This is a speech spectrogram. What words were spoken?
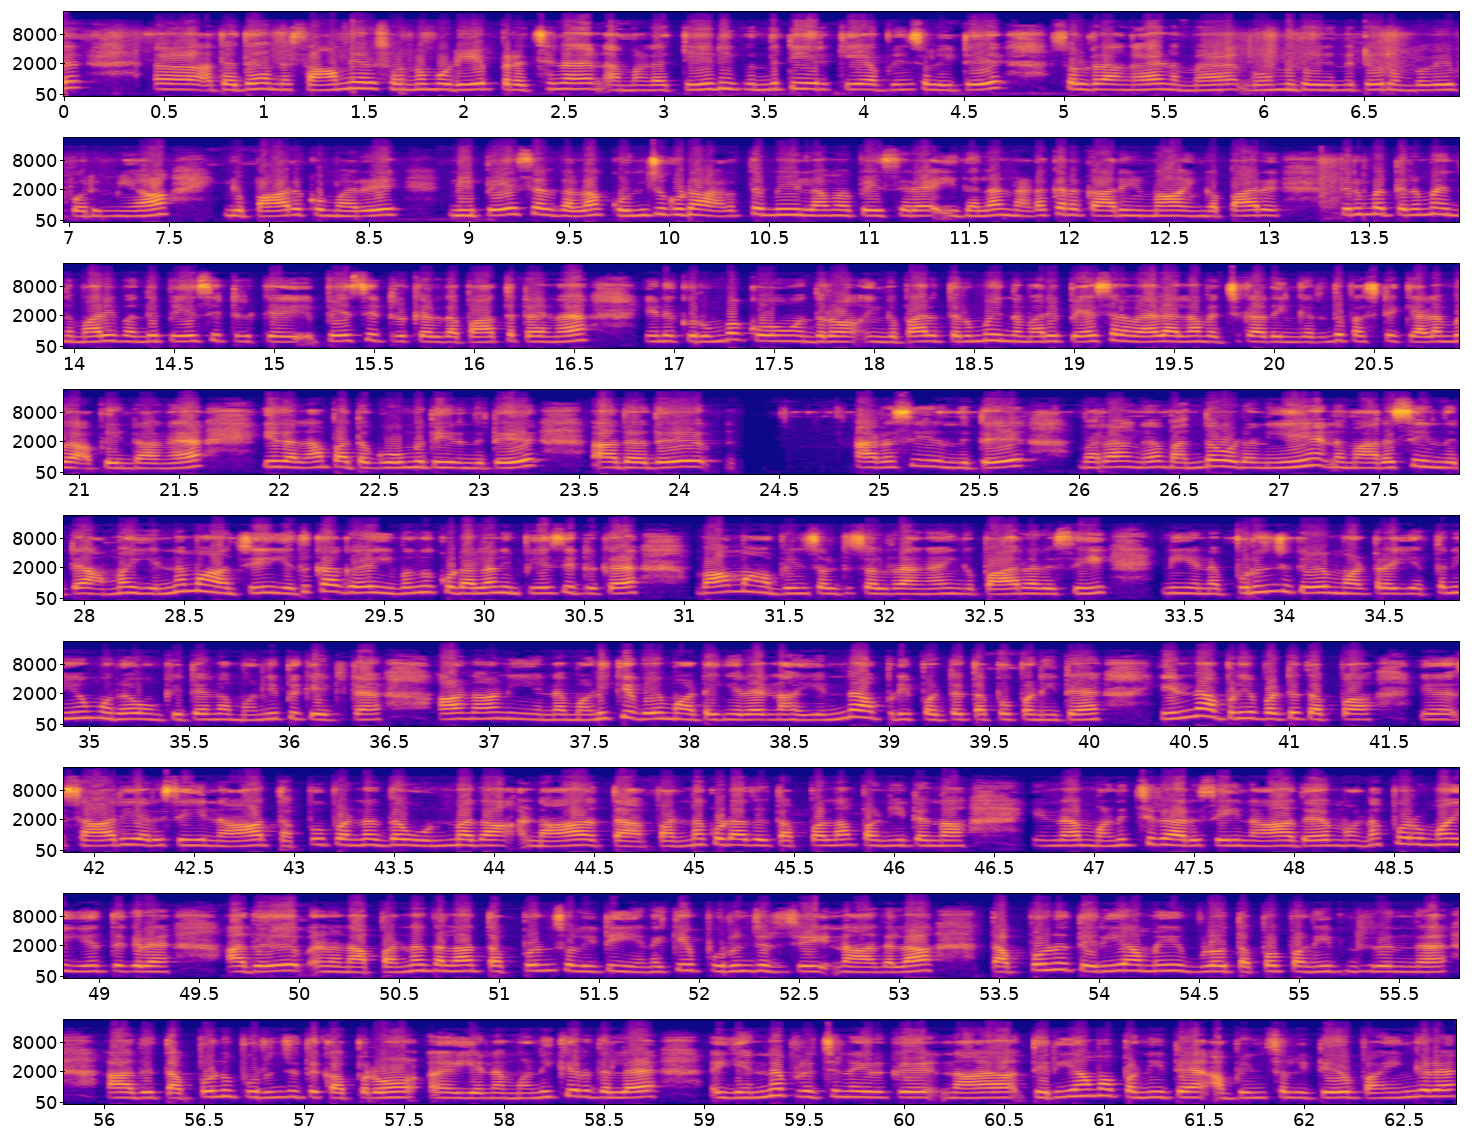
அதாவது அந்த சாமியார் சொன்ன முடியே பிரச்சனை நம்மளை தேடி வந்துட்டே இருக்கே அப்படின்னு சொல்லிட்டு சொல்கிறாங்க நம்ம கோமதி இருந்துட்டு ரொம்பவே பொறுமையாக இங்கே பாரு நீ பேசுறதெல்லாம் கொஞ்சம் கூட அர்த்தமே இல்லாமல் பேசுகிற இதெல்லாம் நடக்கிற காரியமா? இங்கே பாரு திரும்ப திரும்ப இந்த மாதிரி வந்து பேசிட்டு இருக்க பேசிட்டு இருக்கிறத பார்த்துட்டேன்னா எனக்கு ரொம்ப கோவம் வந்துடும் இங்கே பாரு திரும்ப இந்த மாதிரி பேசுகிற வேலையெல்லாம் வச்சுக்காது இங்கேருந்து ஃபஸ்ட்டு கிளம்பு அப்படின்றாங்க. இதெல்லாம் பார்த்த கோமதி இருந்துட்டு அதாவது அரசி இருந்துட்டு வராங்க. வந்த உடனே நம்ம அரசி இருந்துட்டு அம்மா என்னம்மா ஆச்சு? எதுக்காக இவங்க கூடலாம் நீ பேசிட்டு இருக்க? வாமா அப்படின்னு சொல்லிட்டு சொல்றாங்க. இங்க பார் அரசி நீ என்னை புரிஞ்சுக்கவே மாட்ற. எத்தனையோ முறை உங்ககிட்ட நான் மன்னிப்பு கேட்டுட்டேன். ஆனா நீ என்னை மன்னிக்கவே மாட்டேங்கிற. நான் என்ன அப்படிப்பட்ட தப்பு பண்ணிட்டேன்? என்ன அப்படிப்பட்ட தப்பா? சாரி அரசி நான் தப்பு பண்ணது உண்மைதான். நான் த பண்ணக்கூடாத தப்பெல்லாம் பண்ணிட்டேன் தான். என்ன மன்னிச்சிட அரசி நான் அதை மனப்பூர்வமா ஏத்துக்கிறேன். அது நான் பண்ணதெல்லாம் தப்புன்னு சொல்லிட்டு எனக்கே புரிஞ்சிருச்சு. நான் அதெல்லாம் தப்புன்னு தெரியாம இவ்வளோ தப்பு பண்ணிட்டு இருந்தேன் அது தப்புன்னு புரிஞ்சதுக்கு அப்புறம் என்னை மன்னிக்கிறதுல என்ன பிரச்சனை இருக்கு? நான் தெரியாம பண்ணிட்டேன் அப்படின்னு சொல்லிட்டு பயங்கர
